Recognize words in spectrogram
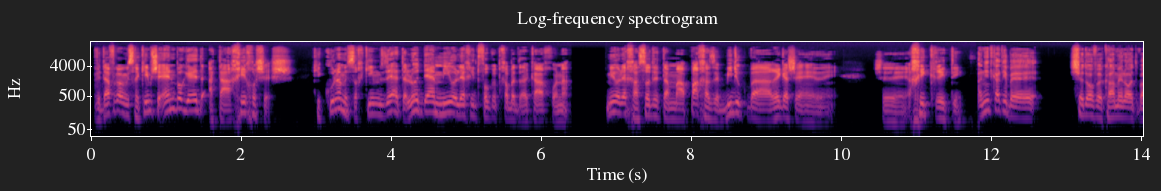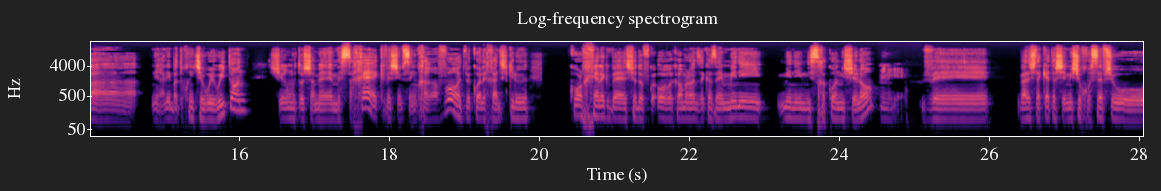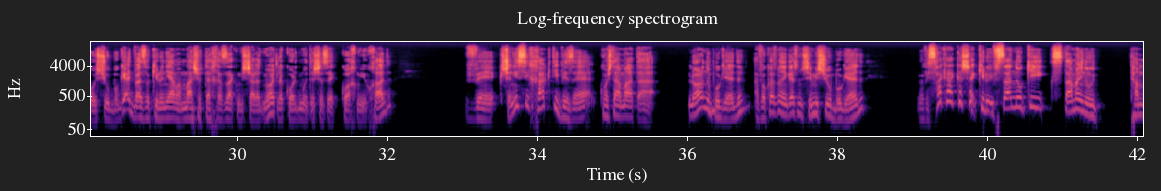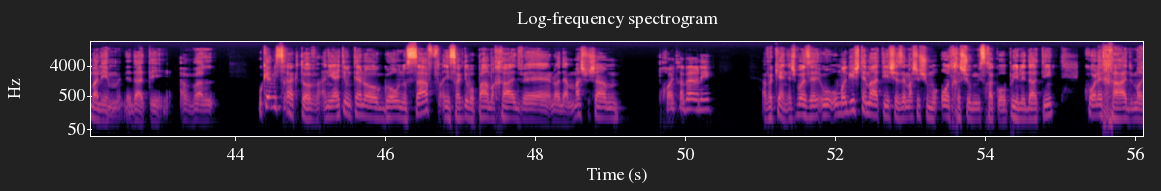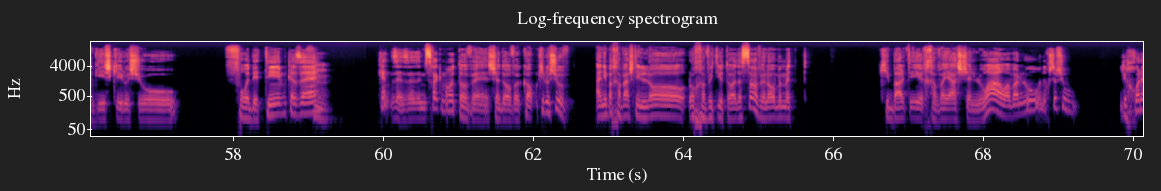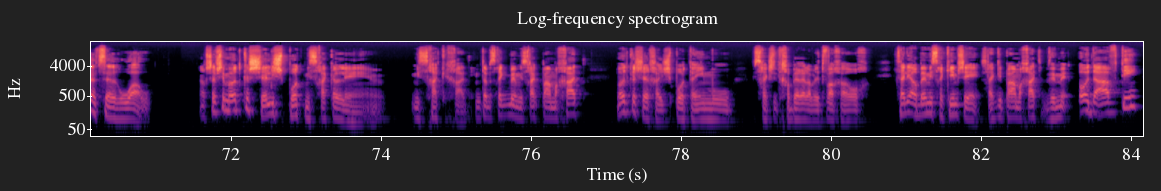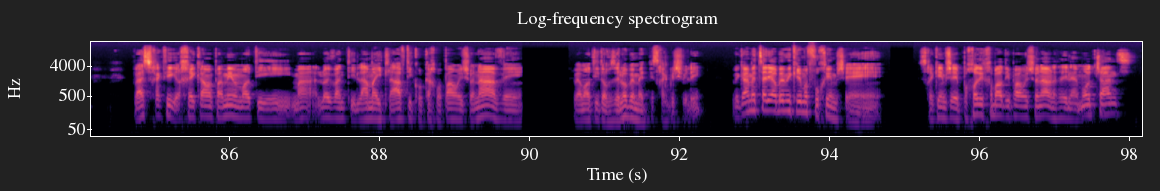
ודווקא במשחקים שאין בוגד אתה הכי חושש כי כולם משחקים זה אתה לא יודע מי הולך לדפוק אותך בדקה האחרונה. מי הולך לעשות את המהפך הזה בדיוק ברגע ש... שהכי קריטי. אני נתקלתי ב Shadows over Camelot ב... נראה לי בתוכנית של וויל וויטון שירים אותו שם משחק ושהם שמים חרבות וכל אחד יש כאילו כל חלק ב Shadows over Camelot זה כזה מיני מיני משחקון משלו mini game. ו... ואז יש את הקטע שמישהו חושף שהוא שהוא בוגד ואז הוא כאילו נהיה ממש יותר חזק משאר הדמויות לכל דמות יש איזה כוח מיוחד. וכשאני שיחקתי בזה כמו שאתה אמרת לא היה לנו בוגד אבל כל הזמן הרגשנו שמישהו בוגד. המשחק היה קשה כאילו הפסדנו כי סתם היינו טמבלים לדעתי אבל הוא כן משחק טוב אני הייתי נותן לו גו נוסף אני שחקתי בו פעם אחת ולא יודע משהו שם פחות התחבר לי. אבל כן יש בו איזה הוא, הוא מרגיש תמטי שזה משהו שהוא מאוד חשוב במשחק אופי לדעתי כל אחד מרגיש כאילו שהוא for the team כזה mm. כן זה, זה, זה משחק מאוד טוב שדו אובר כאילו שוב אני בחוויה שלי לא לא חוויתי אותו עד הסוף ולא באמת קיבלתי חוויה של וואו אבל הוא אני חושב שהוא יכול לייצר וואו. אני חושב שמאוד קשה לשפוט משחק על אה, משחק אחד אם אתה משחק במשחק פעם אחת מאוד קשה לך לשפוט האם הוא משחק שתתחבר אליו לטווח ארוך. יצא לי הרבה משחקים ששחקתי פעם אחת ומאוד אהבתי ואז שחקתי אחרי כמה פעמים אמרתי מה לא הבנתי למה התלהבתי כל כך בפעם הראשונה ו... ואמרתי טוב זה לא באמת משחק בשבילי וגם יצא לי הרבה מקרים הפוכים שמשחקים שפחות התחברתי פעם ראשונה ונתתי להם עוד צ'אנס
